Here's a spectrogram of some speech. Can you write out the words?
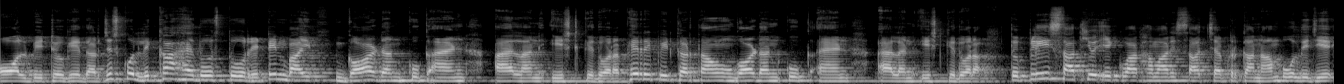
all be together जिसको लिखा है दोस्तों written by Gordon Cook and Alan East के द्वारा। फिर रिपीट करता हूँ Gordon Cook and Alan East के द्वारा। तो प्लीज़ साथियों, एक बार हमारे साथ चैप्टर का नाम बोल दीजिए।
